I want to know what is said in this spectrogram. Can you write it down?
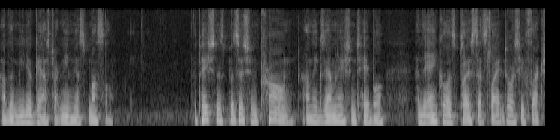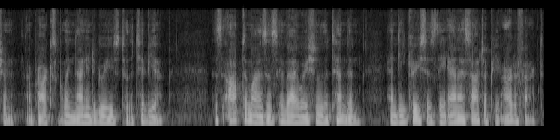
of the medial gastrocnemius muscle. The patient is positioned prone on the examination table and the ankle is placed at slight dorsiflexion, approximately 90 degrees to the tibia. This optimizes evaluation of the tendon and decreases the anisotropy artifact,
